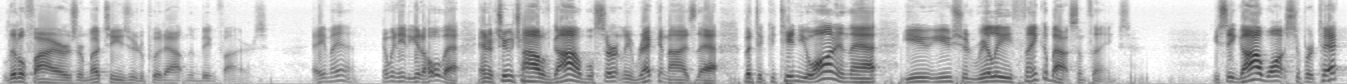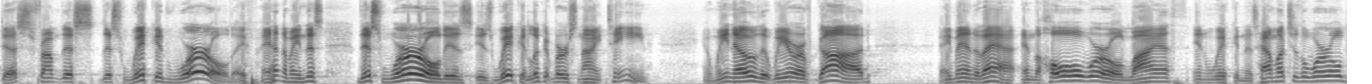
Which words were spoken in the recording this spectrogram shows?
Little fires are much easier to put out than big fires. Amen. And we need to get a hold of that. And a true child of God will certainly recognize that. But to continue on in that, you, you should really think about some things. You see, God wants to protect us from this, this wicked world. Amen. I mean, this, this world is, is wicked. Look at verse 19. And we know that we are of God. Amen to that. And the whole world lieth in wickedness. How much of the world?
